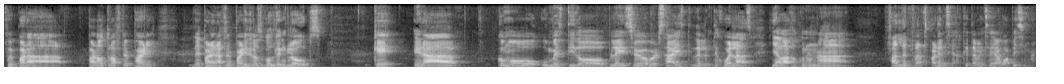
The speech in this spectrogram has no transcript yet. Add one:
fue para, para otro after party. De, para el after party de los Golden Globes. Que era como un vestido blazer oversized de lentejuelas. Y abajo con una falda en transparencia. Que también se veía guapísima.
